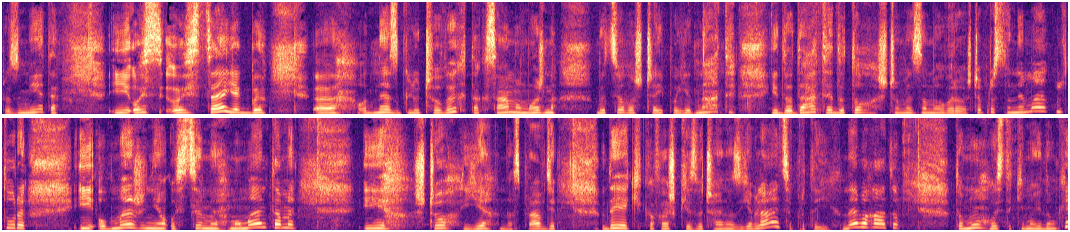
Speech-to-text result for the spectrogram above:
Розумієте? І ось ось це якби е, одне з ключових, так само можна до цього ще й поєднати і додати до того, що ми з вами говорили, що просто немає культури і обмеження ось цими моментами. І що є насправді деякі кафешки, звичайно, з'являються, проте їх небагато. Тому ось такі мої думки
